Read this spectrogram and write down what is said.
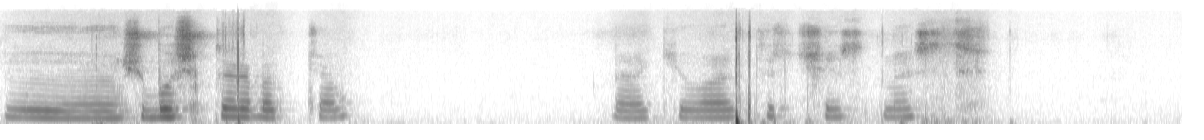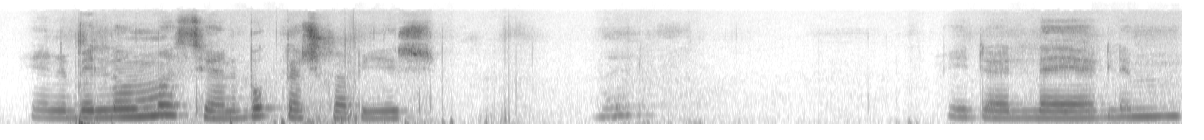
Hmm, şu boşluklara bakacağım. Belki vardır chest mest. Yani belli olmaz yani bok da çıkabilir. Ne? İlerleyelim.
